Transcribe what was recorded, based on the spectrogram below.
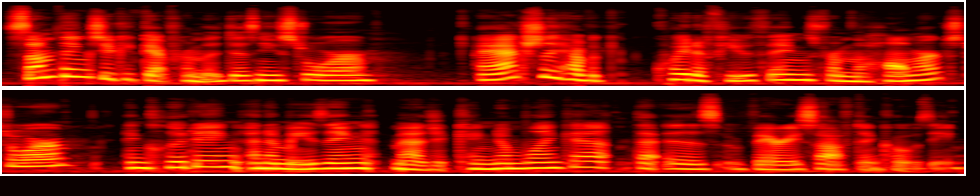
Some things you could get from the Disney store. I actually have a, quite a few things from the Hallmark store, including an amazing Magic Kingdom blanket that is very soft and cozy.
